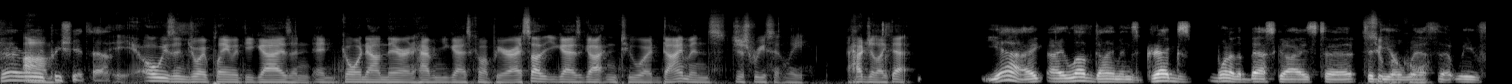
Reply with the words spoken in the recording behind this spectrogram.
yeah, I really Um, appreciate that. I always enjoy playing with you guys and, and going down there and having you guys come up here. I saw that you guys got into uh, diamonds just recently. How'd you like that? Yeah, I, I love diamonds. Greg's one of the best guys to to Super deal cool. with that we've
